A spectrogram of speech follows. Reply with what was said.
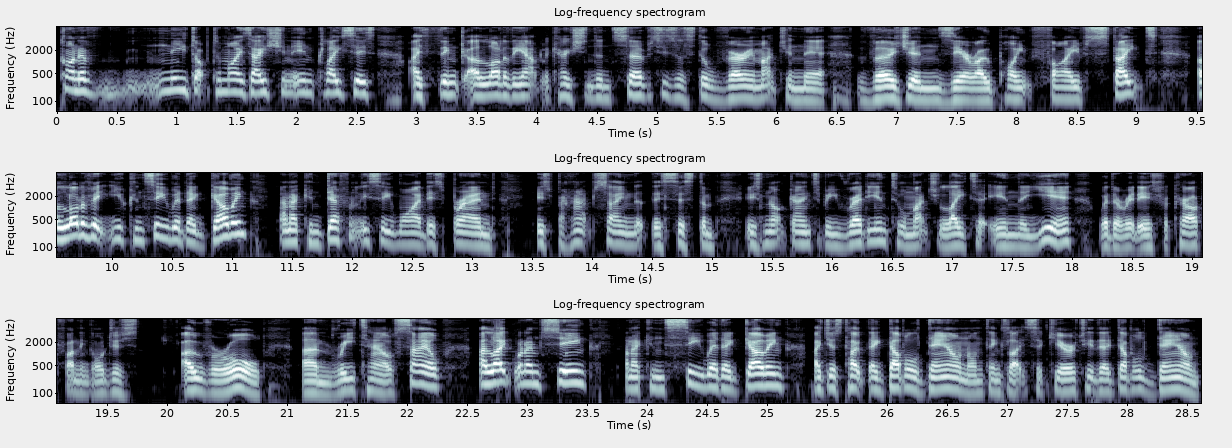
kind of needs optimization in places. I think a lot of the applications and services are still very much in their version 0.5 state. A lot of it you can see where they're going, and I can definitely see why this brand is perhaps saying that this system is not going to be ready until much later in the year, whether it is for crowdfunding or just overall um, retail sale. I like what I'm seeing and I can see where they're going. I just hope they double down on things like security, they double down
